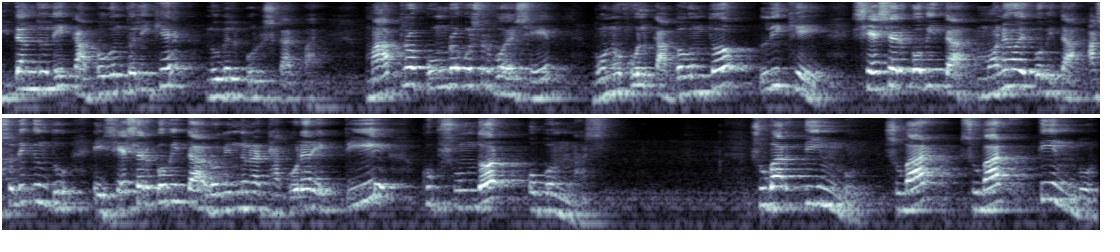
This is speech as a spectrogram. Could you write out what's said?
গীতাঞ্জলি কাব্যগ্রন্থ লিখে নোবেল পুরস্কার পায়। মাত্র পনেরো বছর বয়সে বনফুল কাব্যগ্রন্থ লিখে শেষের কবিতা, মনে হয় কবিতা, আসলে কিন্তু এই শেষের কবিতা রবীন্দ্রনাথ ঠাকুরের একটি খুব সুন্দর উপন্যাস। সুবার তিন বোন, সুবার সুবার তিন বোন,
